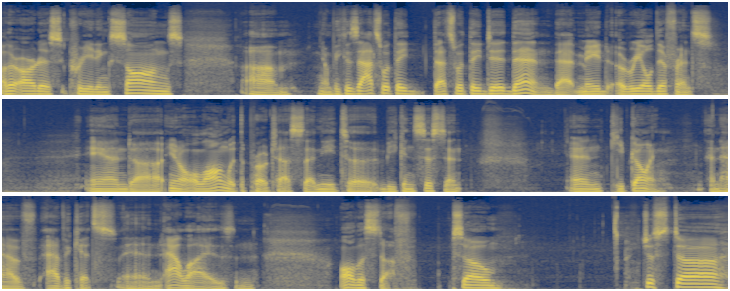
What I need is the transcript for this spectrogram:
other artists creating songs. Um, you know, because that's what they that's what they did then. That made a real difference and uh, you know, along with the protests that need to be consistent and keep going and have advocates and allies and all this stuff. So just uh,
